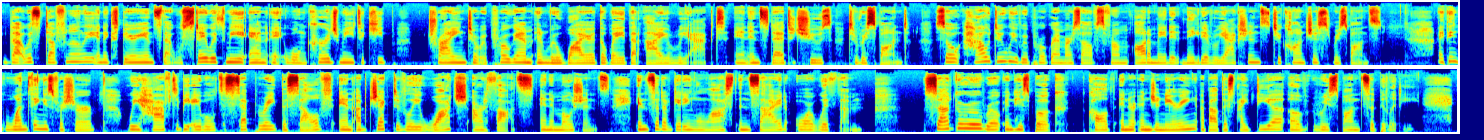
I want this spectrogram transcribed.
That was definitely an experience that will stay with me and it will encourage me to keep trying to reprogram and rewire the way that I react and instead to choose to respond. So, how do we reprogram ourselves from automated negative reactions to conscious response? I think one thing is for sure we have to be able to separate the self and objectively watch our thoughts and emotions instead of getting lost inside or with them. Sadhguru wrote in his book called Inner Engineering about this idea of responsibility.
